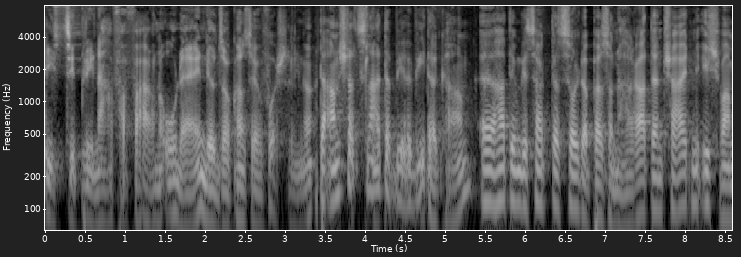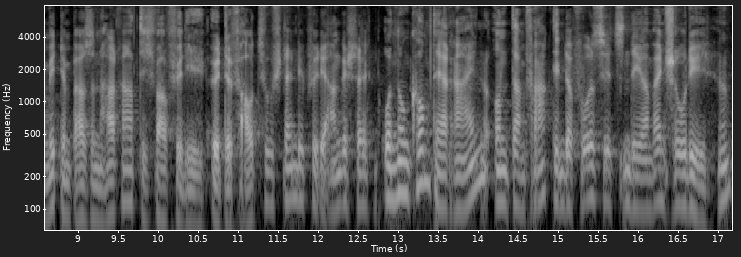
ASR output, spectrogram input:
Disziplinarverfahren ohne Ende, und so kannst du dir vorstellen. Ne? Der Anstaltsleiter, wie er wiederkam, äh, hat ihm gesagt, das soll der Personalrat entscheiden. Ich war mit dem Personalrat, ich war für die ÖTV zuständig, für die Angestellten. Und nun kommt er rein und dann fragt ihn der Vorsitzende, ja Mensch, Rudi, hm,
